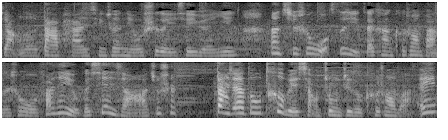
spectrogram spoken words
讲了大盘形成牛市的一些原因，那其实我自己在看科创板的时候，我发现有个现象啊，就是。大家都特别想中这个科创板，哎，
